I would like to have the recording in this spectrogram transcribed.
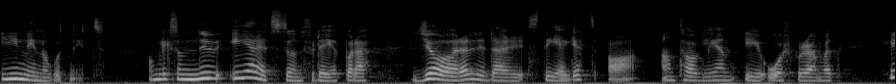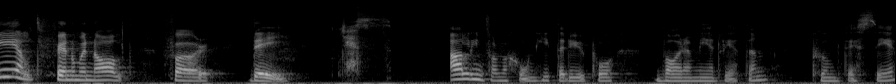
in i något nytt. Om liksom nu är ett stund för dig att bara göra det där steget, ja, antagligen är årsprogrammet helt fenomenalt för dig. Yes! All information hittar du på varamedveten.se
